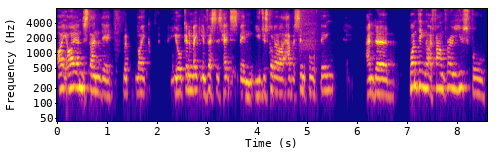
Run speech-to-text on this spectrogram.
I, I understand it, but like you're going to make investors' heads spin. You just got to like, have a simple thing. And uh, one thing that I found very useful,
